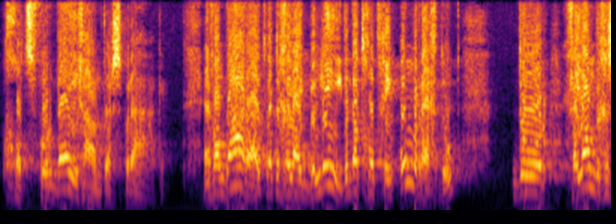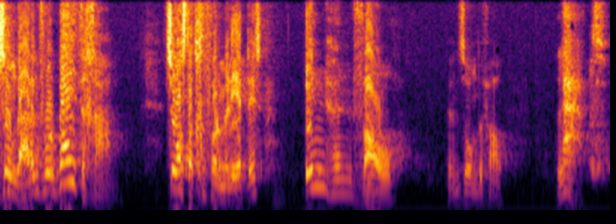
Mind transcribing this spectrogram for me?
Gods voorbijgaan ter sprake. En van daaruit werd er gelijk beleden dat God geen onrecht doet door vijandige zondaren voorbij te gaan. Zoals dat geformuleerd is, in hun val, hun zondeval, laat.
